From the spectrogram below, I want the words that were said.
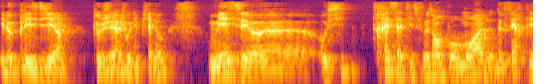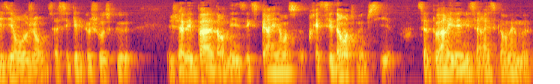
et le plaisir que j'ai à jouer du piano, mais c'est euh, aussi très satisfaisant pour moi de, de, faire plaisir aux gens. Ça c'est quelque chose que j'avais pas dans mes expériences précédentes, même si ça peut arriver, mais ça reste quand même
